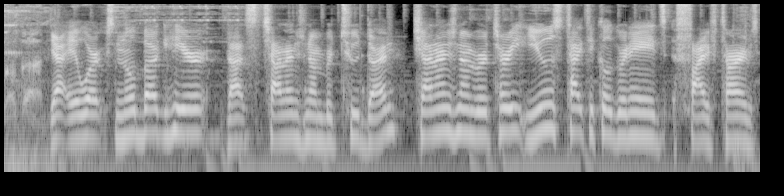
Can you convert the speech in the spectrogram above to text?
Well done. Yeah, it works. No bug here. That's challenge number two done. Challenge number three, use tactical grenades five times.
